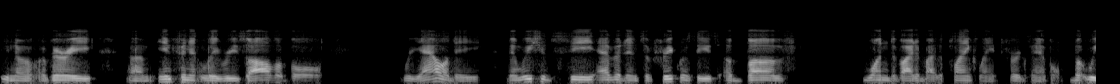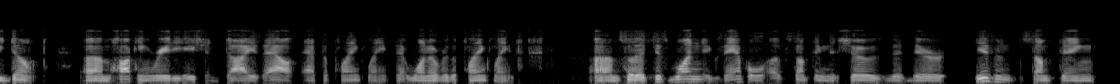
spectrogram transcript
you know, a very um, infinitely resolvable reality, then we should see evidence of frequencies above one divided by the Planck length, for example. But we don't. Um, Hawking radiation dies out at the Planck length, at one over the Planck length. Um, so that's just one example of something that shows that there isn't something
